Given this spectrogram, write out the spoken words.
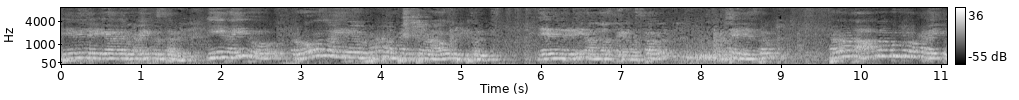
దేవేంద్ర రెడ్డి గారు రైతు వస్తారు ఈ రైతు రోజు ఐదు వేల రూపాయలు సంపాదిస్తున్నాడు ఆవులు పెట్టుకొని దేవేంద్ర రెడ్డి రామదాస్ గారు వస్తారు పరిచయం చేస్తాం తర్వాత ఆత్మకూరులో ఒక రైతు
